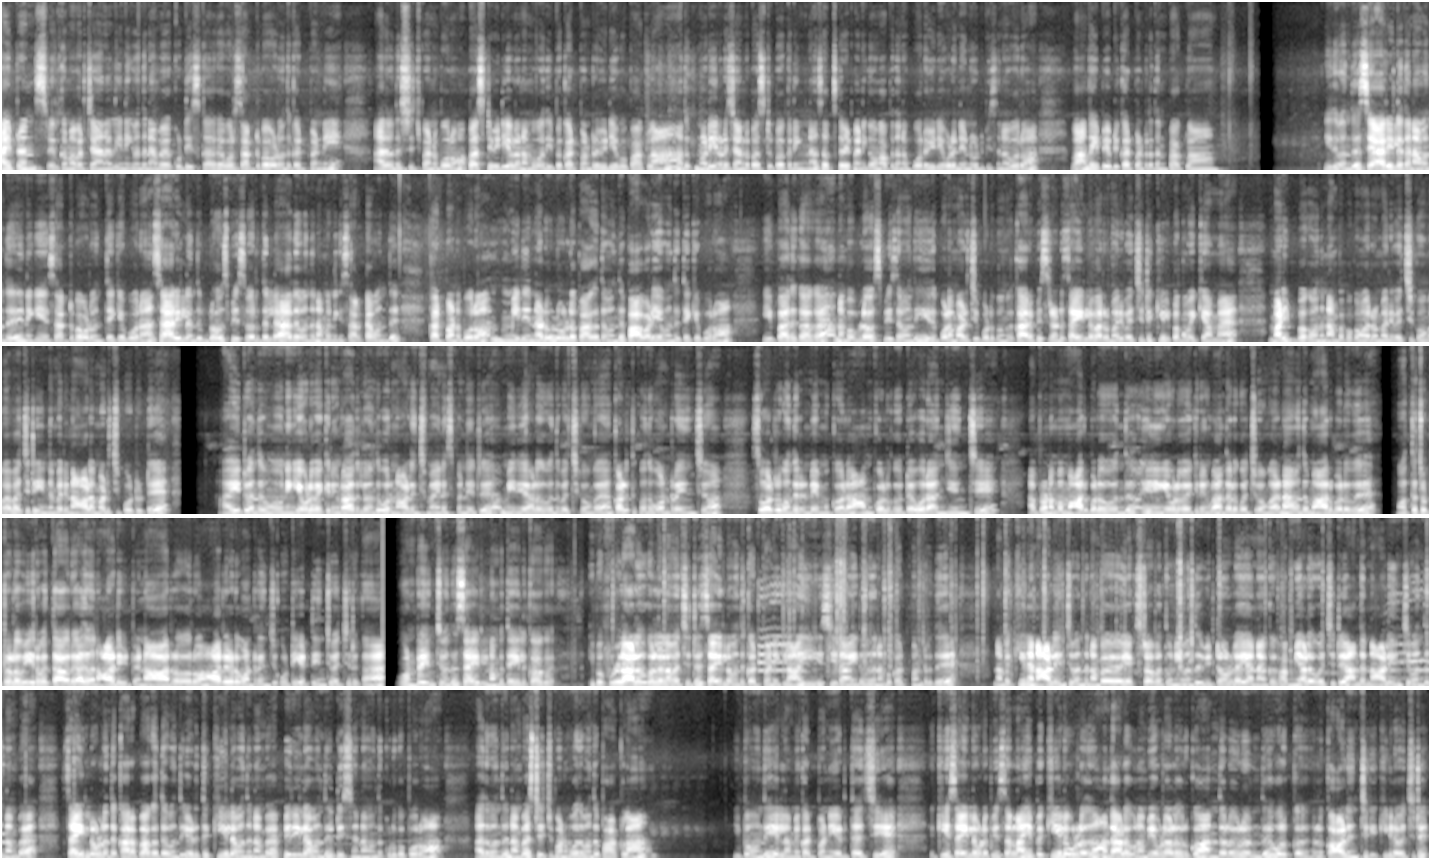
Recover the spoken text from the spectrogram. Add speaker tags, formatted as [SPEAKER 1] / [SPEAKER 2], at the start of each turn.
[SPEAKER 1] Hi friends welcome our channel இன்றைக்கி வந்து நம்ம குட்டீஸ்க்காக ஒரு சர்ட்டு பாவாடை வந்து கட் பண்ணி அதை வந்து ஸ்டிச் பண்ண போகிறோம் ஃபஸ்ட்டு வீடியோவில் நம்ம வந்து இப்போ கட் பண்ணுற வீடியோவை பார்க்கலாம். அதுக்கு முன்னாடி என்னோடய சேனலை ஃபஸ்ட்டு பார்க்குறீங்கன்னா சப்ஸ்கிரைப் பண்ணிக்கோங்க. அப்போ தானே போகிற வீடியோ உடனே நோட்டிஃபிகேஷனாக வரும். வாங்க இப்போ எப்படி கட் பண்ணுறதுன்னு பார்க்கலாம். இது வந்து சேரீயில் தான் நான் வந்து இன்றைக்கி சர்ட்டு பாவாடை வந்து தைக்க போகிறேன் சேரீலேருந்து ப்ளவுஸ் பீஸ் வருதில்ல அதை வந்து நம்ம இன்றைக்கி சர்ட்டை வந்து கட் பண்ண போகிறோம் மீதி நடுவில் உள்ள பாகத்தை வந்து பாவாடையை வந்து தைக்க போகிறோம் இப்போ அதுக்காக நம்ம ப்ளவுஸ் பீஸை வந்து இது போல் மடித்து போட்டுக்கோங்க. கரை பீஸ் ரெண்டு சைடில் வர்ற மாதிரி வச்சுட்டு கீழ்ப்பக்கம் வைக்காமல் மடிப்பு பக்கம் வந்து நம்ம பக்கம் வர்ற மாதிரி வச்சுக்கோங்க. வச்சுட்டு இந்த மாதிரி நாளை மடித்து போட்டுட்டு ஹைட் வந்து நீங்கள் எவ்வளோ வைக்கிறீங்களோ அதில் வந்து ஒரு நாலு இன்ச் மைனஸ் பண்ணிவிட்டு மீதி அளவு வந்து வச்சுக்கோங்க. கழுத்துக்கு வந்து ஒன்றரை இன்ச்சும் சோல்டருக்கு வந்து ரெண்டே முக்கால் ஆம்கோலுக்கிட்ட ஒரு அஞ்சு இன்ச்சு அப்புறம் நம்ம மார்பளவு வந்து நீங்கள் எவ்வளோ வைக்கிறீங்களோ அந்தளவுக்கு வச்சுக்கோங்க. நான் வந்து மார்பளவு மொத்த சுற்றளவு இருபத்தாறு. அது வந்து நாலு டிவிட் பண்ணால் ஆறு வரும். ஆறரையோட ஒன்றரை இன்ச்சு கூட்டி எட்டு இன்ச்சு வச்சுருக்கேன். ஒன்றரை இன்ச்சு வந்து சைடில் நம்ம தையலுக்காக. இப்போ ஃபுல்லாக அளவுகளெல்லாம் வச்சுட்டு சைடில் வந்து கட் பண்ணிக்கலாம். ஈஸி தான் இது வந்து நம்ம கட் பண்ணுறது நம்ம கீழே நாலு இன்ச்சு வந்து நம்ம எக்ஸ்ட்ரா துணி வந்து விட்டோம்ல ஏன்னா கம்மி அளவு வச்சுட்டு அந்த நாலு இன்ச்சு வந்து நம்ம சைடில் உள்ள அந்த கரப்பாகத்தை வந்து எடுத்து கீழே வந்து நம்ம பிரியில் வந்து டிசைனாக வந்து கொடுக்க போகிறோம் அது வந்து நம்ம ஸ்டிச் பண்ணும்போது வந்து பார்க்கலாம். இப்போ வந்து எல்லாமே கட் பண்ணி எடுத்தாச்சு. கீ சைடில் உள்ள பீஸெல்லாம் இப்போ கீழே உள்ளதும் அந்த அளவு நம்ம எவ்வளோ அளவு இருக்கோ அந்த அளவில் இருந்து ஒரு க கால் இன்ச்சுக்கு கீழே வச்சுட்டு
